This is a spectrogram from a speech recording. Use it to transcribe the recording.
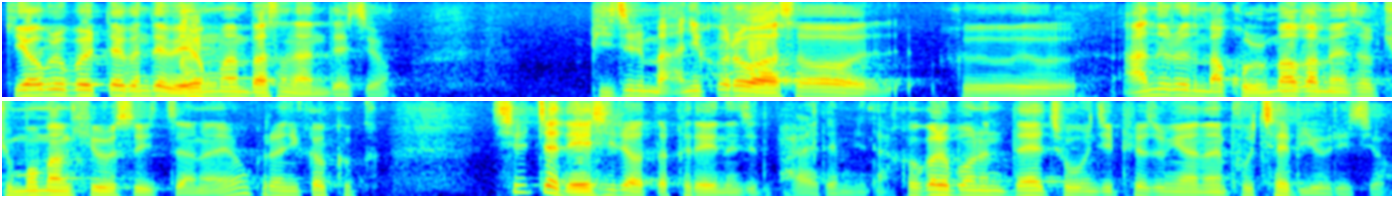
기업을 볼 때 근데 외형만 봐서는 안 되죠. 빚을 많이 끌어와서 그 안으로는 막 골마가면서 규모만 키울 수 있잖아요. 그러니까 그 실제 내실이 어떻게 되어 있는지도 봐야 됩니다. 그걸 보는데 좋은 지표 중에 하나는 부채 비율이죠.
